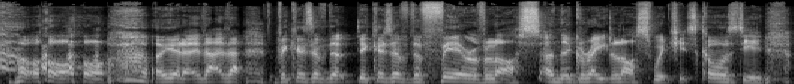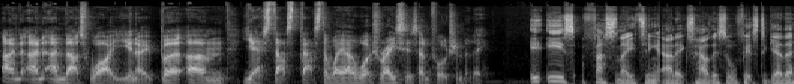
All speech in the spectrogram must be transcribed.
or, or, or, you know that, that because of the because of the fear of loss and the great loss which it's caused you, and and and that's why you know. But um, yes, that's that's the way I watch races, unfortunately it is fascinating, Alex, how this all fits together.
